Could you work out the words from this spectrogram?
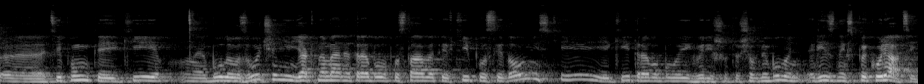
е, ці пункти, які е, були озвучені, як на мене, треба було поставити в тій послідовності, які треба було їх вирішувати, щоб не було різних спекуляцій.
